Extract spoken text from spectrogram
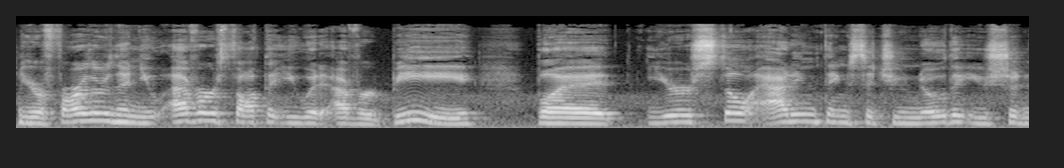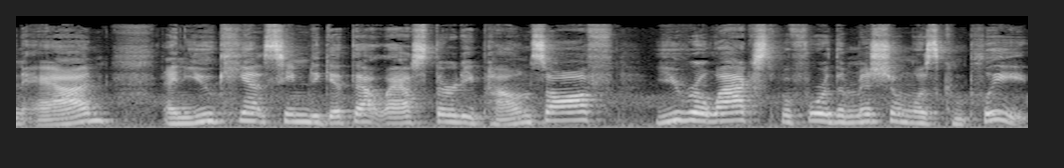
you're farther than you ever thought that you would ever be but you're still adding things that you know that you shouldn't add and you can't seem to get that last 30 pounds off you relaxed before the mission was complete.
